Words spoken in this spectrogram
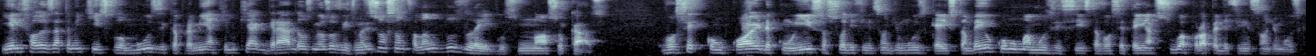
E ele falou exatamente isso, falou, música para mim é aquilo que agrada aos meus ouvidos. Mas isso nós estamos falando dos leigos, no nosso caso. Você concorda com isso? A sua definição de música é isso também? Ou como uma musicista você tem a sua própria definição de música?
